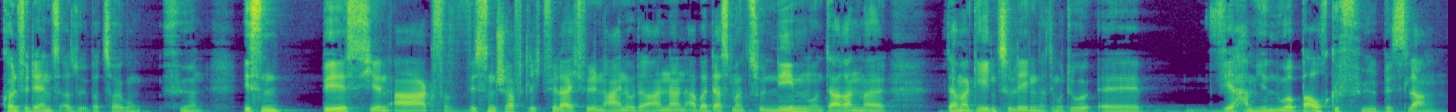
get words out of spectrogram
Konfidenz, also Überzeugung führen. Ist ein bisschen arg verwissenschaftlicht vielleicht für den einen oder anderen, aber das mal zu nehmen und daran mal, da mal gegenzulegen nach dem Motto, äh, wir haben hier nur Bauchgefühl bislang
